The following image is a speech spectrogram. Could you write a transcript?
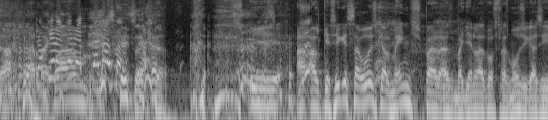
No? No quiero tener pelotas! Exacte. I el que sí que és segur és que almenys per, es- veient les vostres músiques i,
